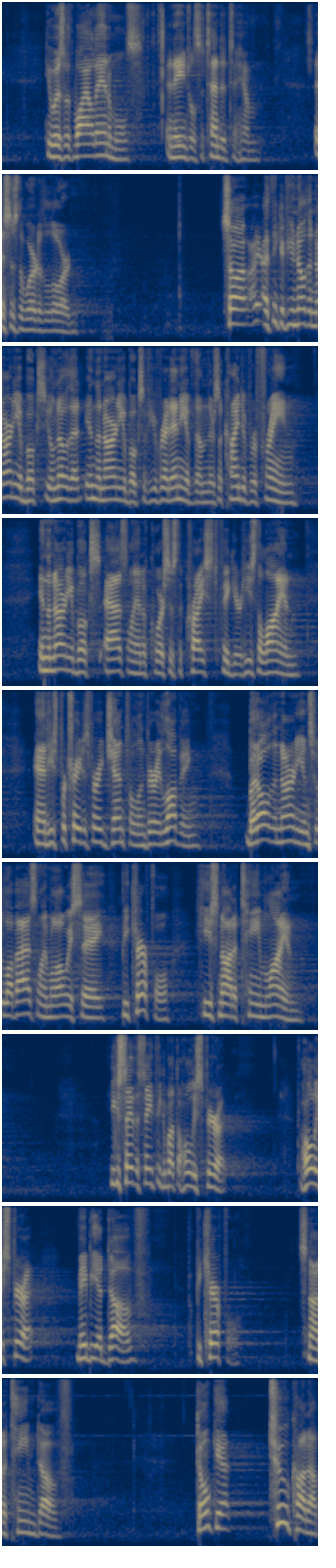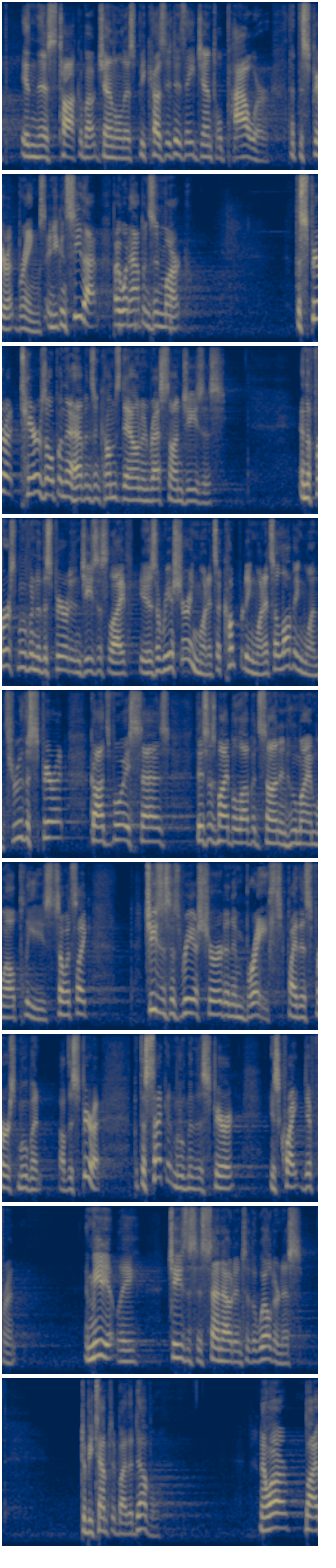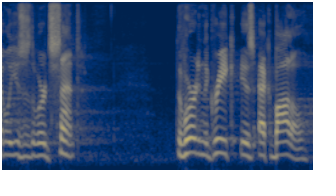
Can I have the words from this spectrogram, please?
He was with wild animals, and angels attended to him. This is the word of the Lord. So I, I, think if you know the Narnia books, you'll know that in the Narnia books, if you've read any of them, there's a kind of refrain. In the Narnia books, Aslan, of course, is the Christ figure. He's the lion, and he's portrayed as very gentle and very loving. But all the Narnians who love Aslan will always say, Be careful, he's not a tame lion. You can say the same thing about the Holy Spirit. The Holy Spirit may be a dove, but be careful. It's not a tame dove. Don't get too caught up in this talk about gentleness because it is a gentle power that the Spirit brings. And you can see that by what happens in Mark. The Spirit tears open the heavens and comes down and rests on Jesus. And the first movement of the Spirit in Jesus' life is a reassuring one. It's a comforting one. It's a loving one. Through the Spirit, God's voice says, This is my beloved Son in whom I am well pleased. So it's like Jesus is reassured and embraced by this first movement of the Spirit. But the second movement of the Spirit is quite different. Immediately, Jesus is sent out into the wilderness to be tempted by the devil. Now, our Bible uses the word sent. The word in the Greek is ekbalo.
